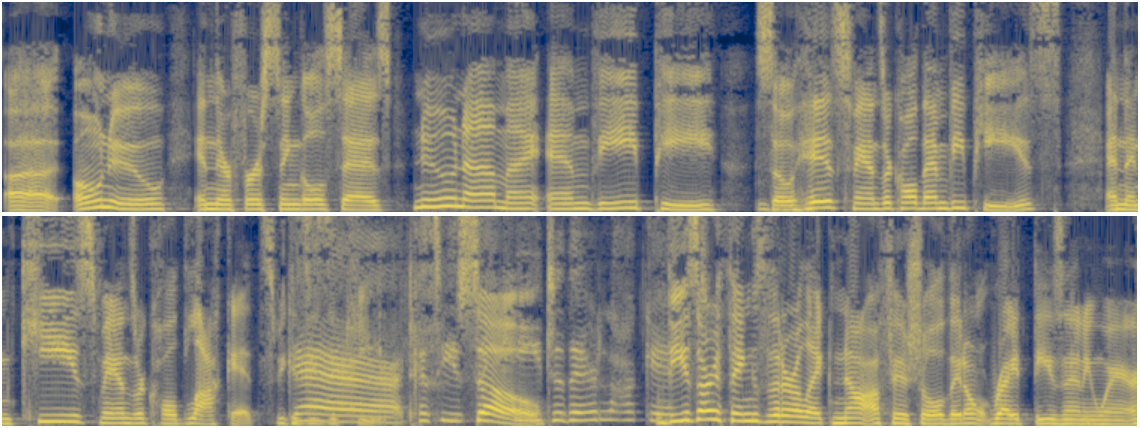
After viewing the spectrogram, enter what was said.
Uh, Onew in their first single says, Nuna, my MVP. So his fans are called MVPs. And then Key's fans are called Lockets because he's a key. because he's So, key to their locket. These are things that are like not official. They don't write these anywhere.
